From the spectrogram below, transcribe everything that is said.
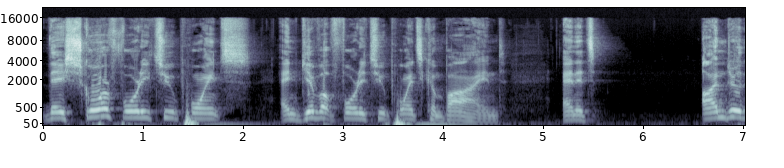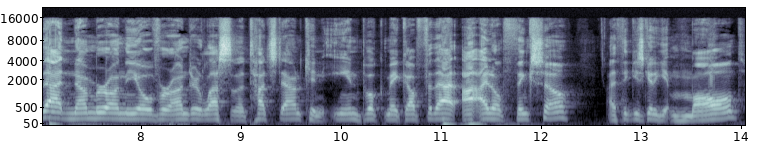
they score 42 points and give up 42 points combined, and it's under that number on the over under less than a touchdown. Can Ian Book make up for that? I, I don't think so. I think he's going to get mauled.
